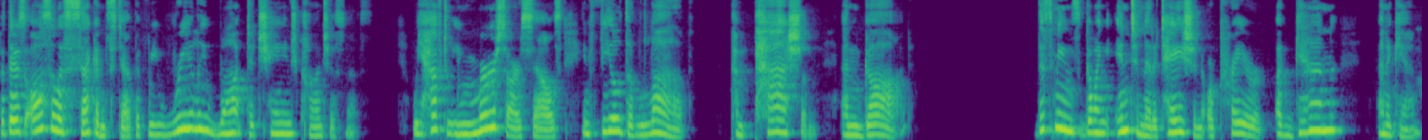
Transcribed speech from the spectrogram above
But there's also a second step if we really want to change consciousness, We have to immerse ourselves in fields of love, compassion, and God. This means going into meditation or prayer again and again.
